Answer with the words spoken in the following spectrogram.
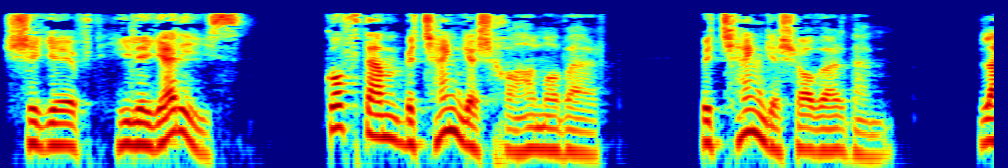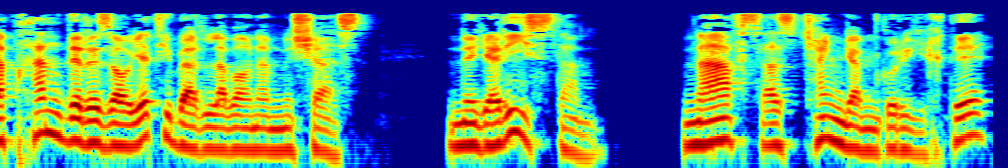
شگفت هیلگری است. گفتم به چنگش خواهم آورد. به چنگش آوردم. لبخند رضایتی بر لبانم نشست. نگریستم نفس از چنگم گریخته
